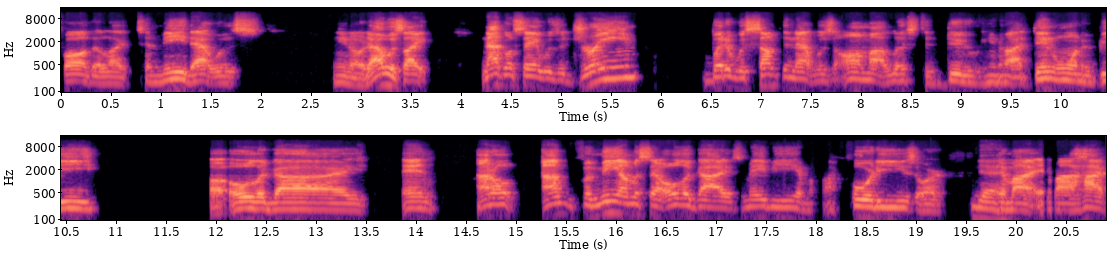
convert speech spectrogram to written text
father. Like to me, that was, you know, that was like not gonna say it was a dream, but it was something that was on my list to do. You know, I didn't want to be a older guy, and I don't. I'm for me, I'm gonna say older guy is maybe in my 40s or yeah. in my in my high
